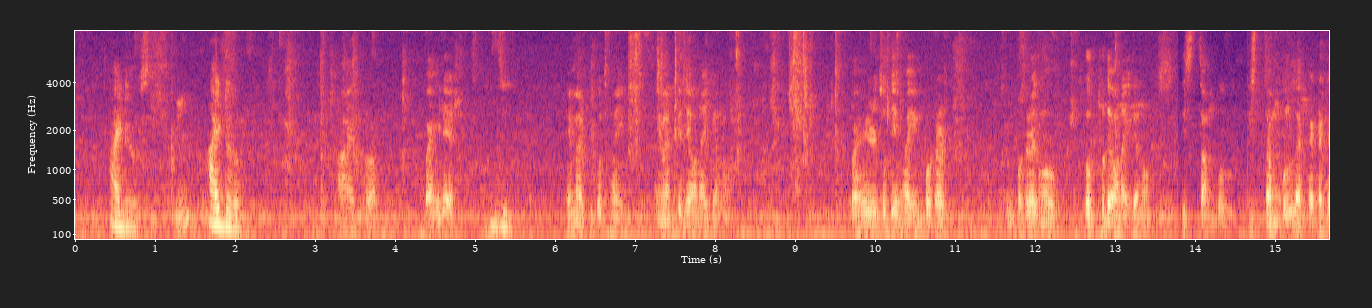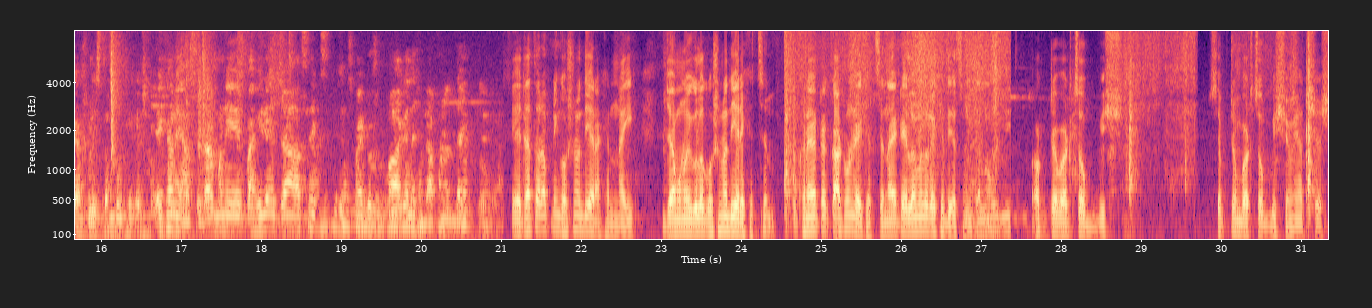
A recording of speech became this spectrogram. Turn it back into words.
আইডোরো হুম? আইডোরো আয় ড্রপ বাহিরের? জি। এমআরপি কোথায়? এমআরপি দেওয়া নাই কেন? বাইরে যদি হয় ইম্পোর্টার ইম্পোর্টারের কোনো তথ্য দেওয়া নাই কেন? ইস্তাম্বুল ইস্তাম্বুল লেখা এটা কি আসলে ইস্তাম্বুল থেকে এখানে আছে তার মানে এর বাইরে যা আছে এক্সপায়ার্ড ওষুধ পাওয়া গেলে সেটা আপনার দায়িত্ব। এটা তো আর আপনি ঘোষণা দিয়ে রাখেন নাই। যেমন ওইগুলো ঘোষণা দিয়ে রেখেছেন। ওখানে একটা কার্টুন রেখেছেন না এটা এলোমেলো রেখে দিয়েছেন কেন? অক্টোবর চব্বিশ সেপ্টেম্বর চব্বিশে মেয়াদ শেষ।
